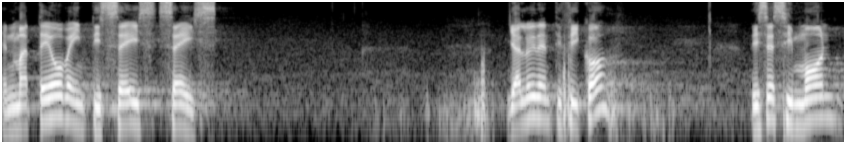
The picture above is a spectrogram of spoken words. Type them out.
En Mateo 26, 6. ¿Ya lo identificó? Dice Simón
